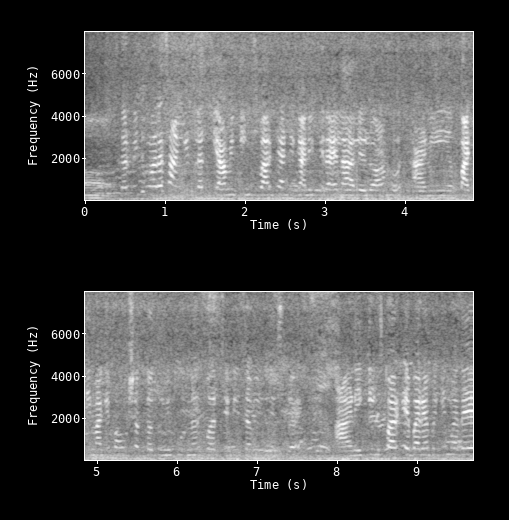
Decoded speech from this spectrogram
तर मी तुम्हाला सांगितलंच की आम्ही किंग्स पार्क या ठिकाणी फिरायला आलेलो आहोत आणि पाठीमागे पाहू शकता तुम्ही पूर्ण पर सिटीचा व्ह्यू दिसतोय. आणि किंग्स पार्क हे बऱ्यापैकी मध्ये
